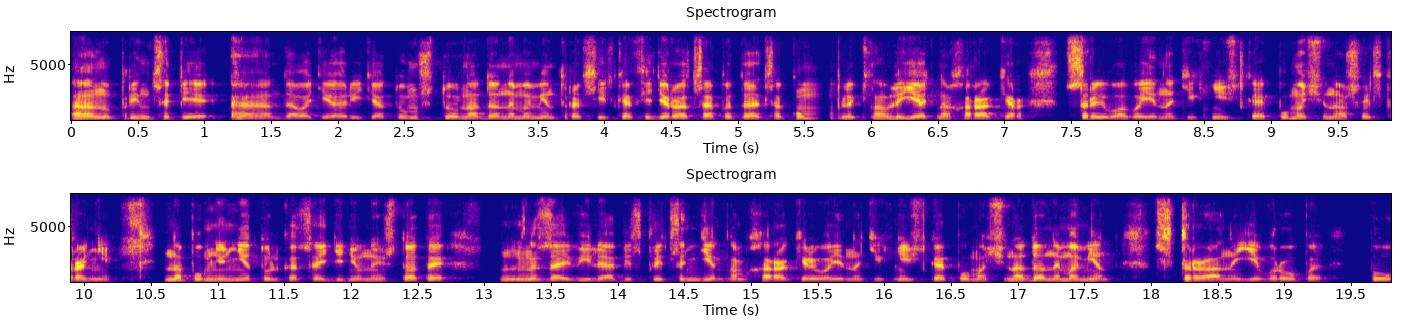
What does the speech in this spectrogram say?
Э, ну, в принципе, давайте говорить о том, что на данный момент Российская Федерация пытается комплексно влиять на характер срыва военно-технической помощи нашей стране. Напомню, не только Соединенные Штаты заявили о беспрецедентном характере военно-технической помощи. На данный момент страны Европы по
